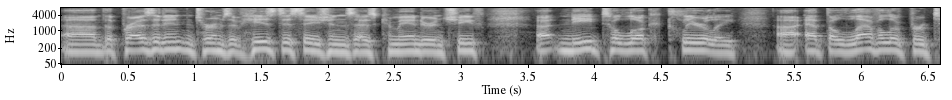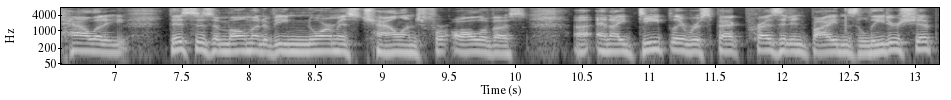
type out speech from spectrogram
uh, the president in terms of his decisions as commander in chief uh, need to look clearly uh, at the level of brutality. This is a moment of enormous challenge for all of us. Uh, and I deeply respect President Biden's leadership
